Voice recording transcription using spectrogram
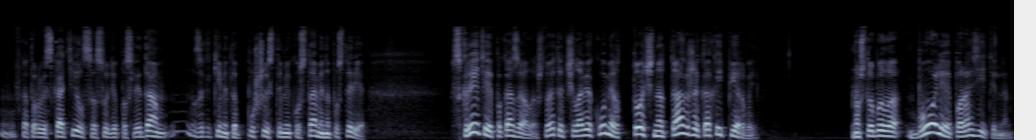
в которую скатился, судя по следам, за какими-то пушистыми кустами на пустыре. Вскрытие показало, что этот человек умер точно так же, как и первый. Но что было более поразительным,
